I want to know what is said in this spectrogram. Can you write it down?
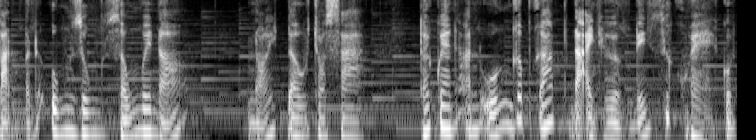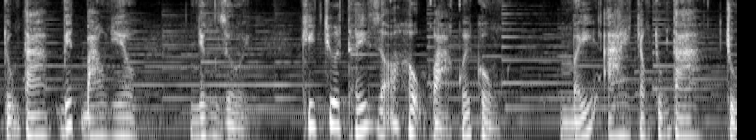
bạn vẫn ung dung sống với nó. Nói đâu cho xa, thói quen ăn uống gấp gáp đã ảnh hưởng đến sức khỏe của chúng ta biết bao nhiêu. Nhưng rồi khi chưa thấy rõ hậu quả cuối cùng, mấy ai trong chúng ta chủ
